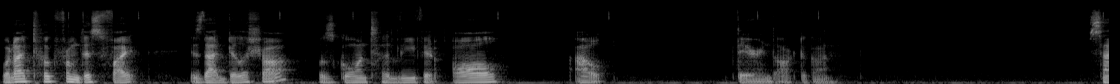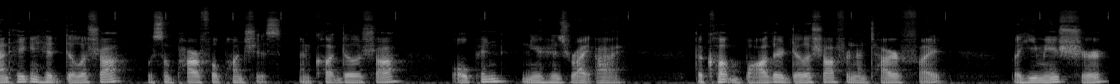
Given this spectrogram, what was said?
What I took from this fight is that Dillashaw was going to leave it all out there in the octagon. Sandhagen hit Dillashaw with some powerful punches and cut Dillashaw open near his right eye. The cut bothered Dillashaw for an entire fight, but he made sure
